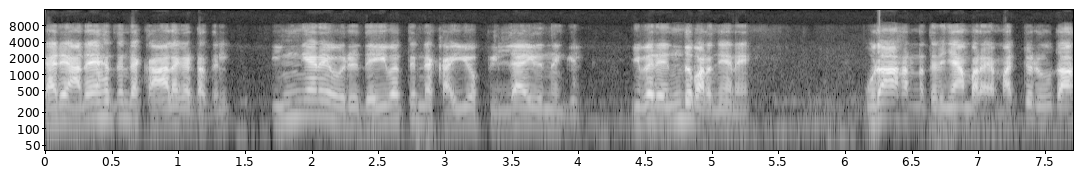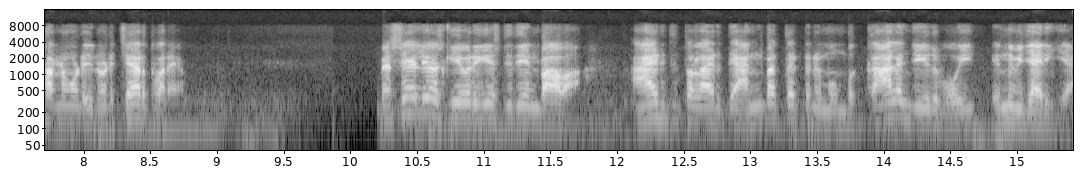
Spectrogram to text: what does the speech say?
കാര്യം അദ്ദേഹത്തിന്റെ കാലഘട്ടത്തിൽ ഇങ്ങനെ ഒരു ദൈവത്തിന്റെ കയ്യൊപ്പ് ഇല്ലായിരുന്നെങ്കിൽ ഇവരെന്ത് പറഞ്ഞേനെ? ഉദാഹരണത്തിന് ഞാൻ പറയാം മറ്റൊരു ഉദാഹരണം കൂടി ഇതിനോട് ചേർത്ത് പറയാം. ബസേലിയോസ് ഗീവർഗീസ് ദിദിയൻ ബാവ ആയിരത്തി തൊള്ളായിരത്തി അൻപത്തെട്ടിന് മുമ്പ് കാലം ചെയ്തു പോയി എന്ന് വിചാരിക്കുക.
